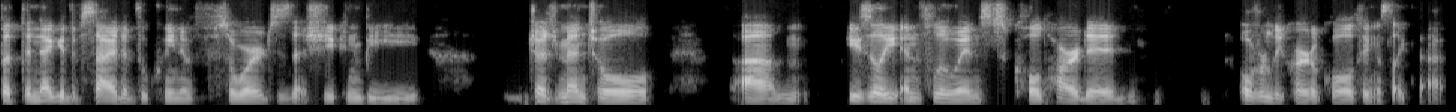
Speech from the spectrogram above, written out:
But the negative side of the Queen of Swords is that she can be judgmental, um, easily influenced, cold hearted, overly critical, things like that.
